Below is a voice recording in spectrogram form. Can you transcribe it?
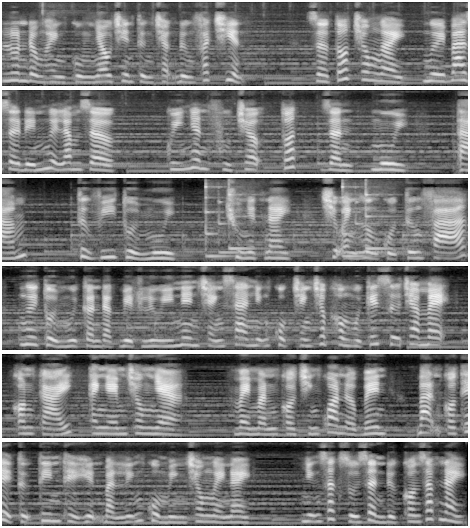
luôn đồng hành cùng nhau trên từng chặng đường phát triển. Giờ tốt trong ngày, 13 giờ đến 15 giờ. Quý nhân phù trợ, tuất, dần, mùi. 8. Tử vi tuổi mùi. Chủ nhật này, chịu ảnh hưởng của tương phá, người tuổi mùi cần đặc biệt lưu ý nên tránh xa những cuộc tranh chấp không hồi kết giữa cha mẹ, con cái, anh em trong nhà. May mắn có chính quan ở bên, bạn có thể tự tin thể hiện bản lĩnh của mình trong ngày này. Những rắc rối dần được con giáp này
